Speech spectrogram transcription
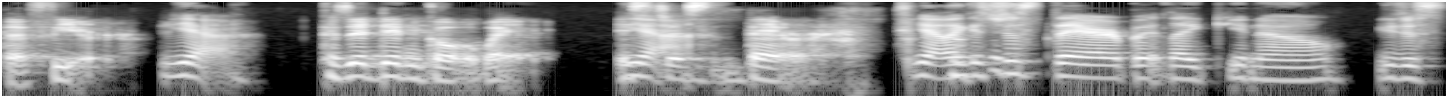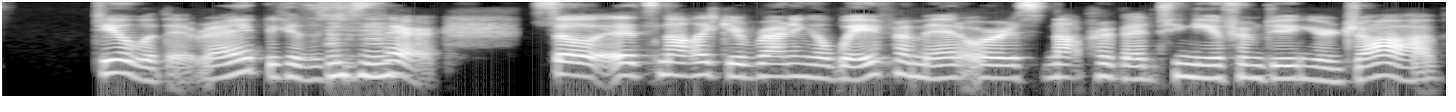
the fear. Yeah. Because it didn't go away. It's yeah. just there. yeah, like it's just there, but like, you know, you just deal with it, right? Because it's just mm-hmm. there. So it's not like you're running away from it or it's not preventing you from doing your job,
